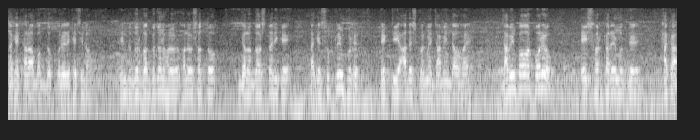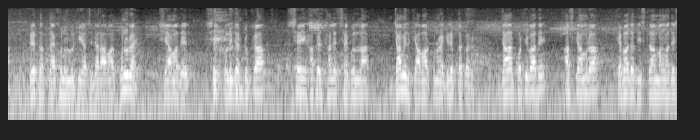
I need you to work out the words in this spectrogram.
তাকে কারাবদ্ধ করে রেখেছিল। কিন্তু দুর্ভাগ্যজনক হলেও- হলেও সত্য, গেল দশ তারিখে তাকে সুপ্রিম কোর্টের একটি আদেশকর্মে জামিন দেওয়া হয়। জামিন পাওয়ার পরেও এই সরকারের মধ্যে থাকা প্রেতাত্মা এখনও লুকিয়ে আছে, যারা আবার পুনরায় সে আমাদের সেই কলিজার টুকরা, সেই হাফেজ খালেদ সাইফুল্লাহ জামিলকে আবার পুনরায় গ্রেপ্তার করে। যার প্রতিবাদে আজকে আমরা হেফাজত ইসলাম, বাংলাদেশ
